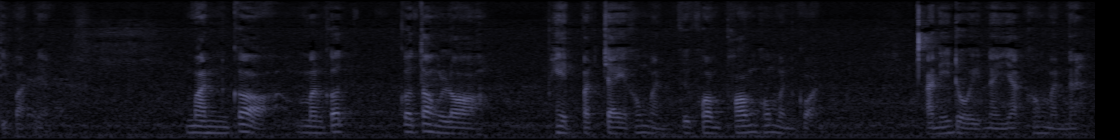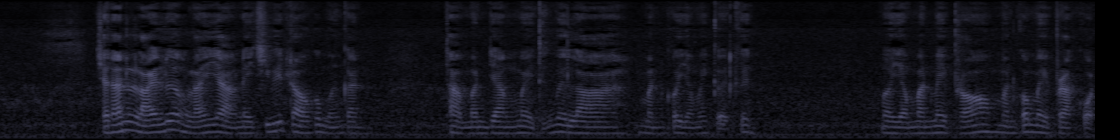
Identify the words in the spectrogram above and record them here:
ฏิบัติเนี่ย มันก็มันก็ก็ต้องรอเหตุปัจจัยของมัน คือความพร้อมของมันก่อน อันนี้โดยนัยยะของมันนะ ฉะนั้นหลายเรื่องหลายอย่างในชีวิตเราก็เหมือนกัน ถ้ามันยังไม่ถึงเวลามันก็ยังไม่เกิดขึ้น เมื่อยังมันไม่พร้อมมันก็ไม่ปรากฏ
